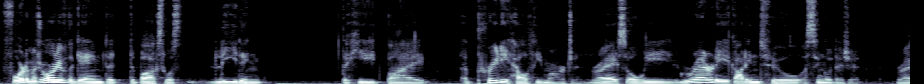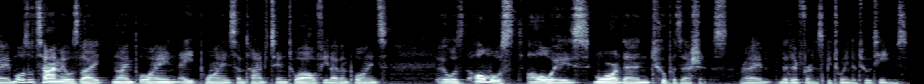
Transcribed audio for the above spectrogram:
For the majority of the game, the, the Bucks was leading the Heat by a pretty healthy margin, right? So we rarely got into a single digit, right? Most of the time it was like 9 point, 8 points, sometimes 10, 12, 11 points. It was almost always more than two possessions, right? The difference between the two teams.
